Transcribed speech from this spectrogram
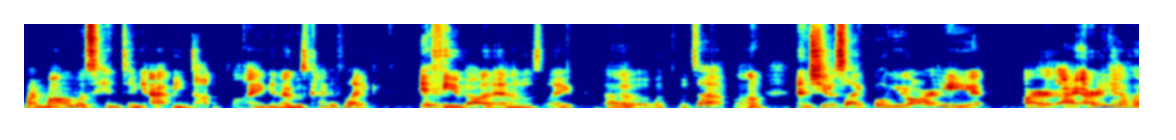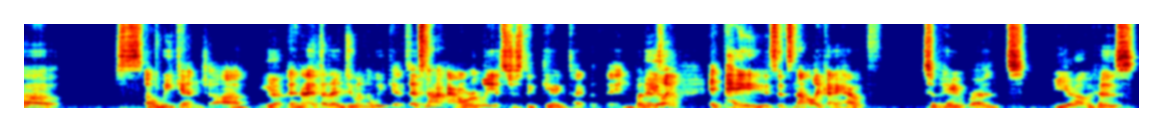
my mom was hinting at me not applying, and I was kind of like iffy about it. And I was like, "Uh, what what's up, mom?" And she was like, "Well, you already are. I already have a a weekend job, Yeah. and I, that I do on the weekends. It's not hourly; it's just a gig type of thing. But it's Yeah. like it pays. It's not like I have to pay rent Yeah. because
